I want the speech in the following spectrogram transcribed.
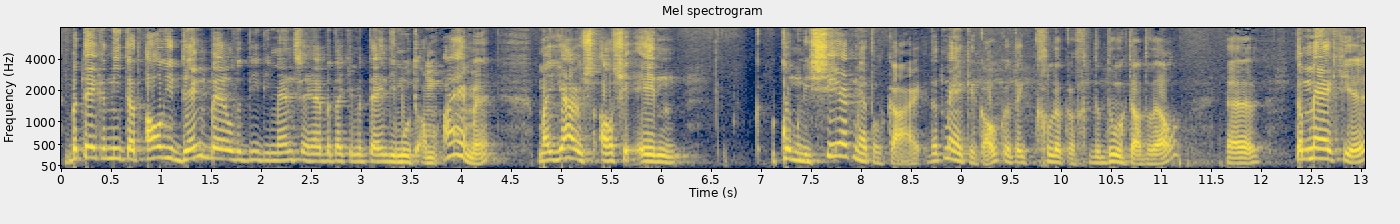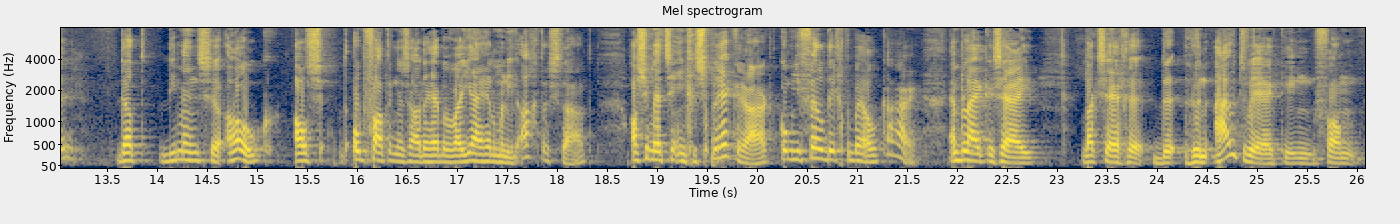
Betekent niet dat al je denkbeelden die die mensen hebben, dat je meteen die moet omarmen. Maar juist als je in communiceert met elkaar, dat merk ik ook, want ik, gelukkig dat doe ik dat wel. Uh, dan merk je dat die mensen ook, als opvattingen zouden hebben waar jij helemaal niet achter staat, als je met ze in gesprek raakt, kom je veel dichter bij elkaar. En blijken zij laat ik zeggen, de, hun uitwerking van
